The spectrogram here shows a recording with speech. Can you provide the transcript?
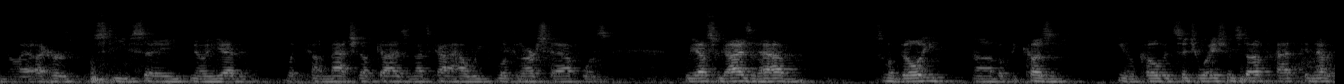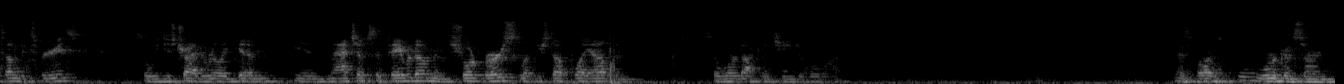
You know, I, I heard Steve say, you know, he had to like kind of match it up guys, and that's kind of how we've looked at our staff was, we have some guys that have some ability, uh, but because of, you know, COVID situation stuff, had, didn't have a ton of experience. So we just tried to really get them in matchups that favored them in short bursts, let their stuff play up, and so we're not going to change a whole lot. As far as we're concerned,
